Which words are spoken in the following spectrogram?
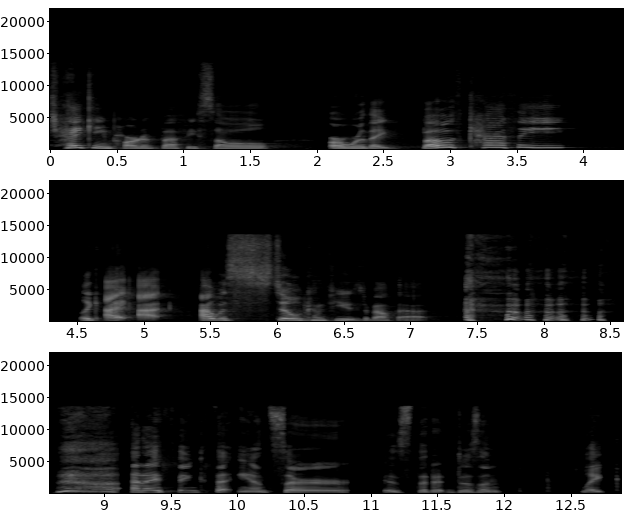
taking part of Buffy's soul or were they both Kathy? Like I I, I was still confused about that. and I think the answer is that it doesn't like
